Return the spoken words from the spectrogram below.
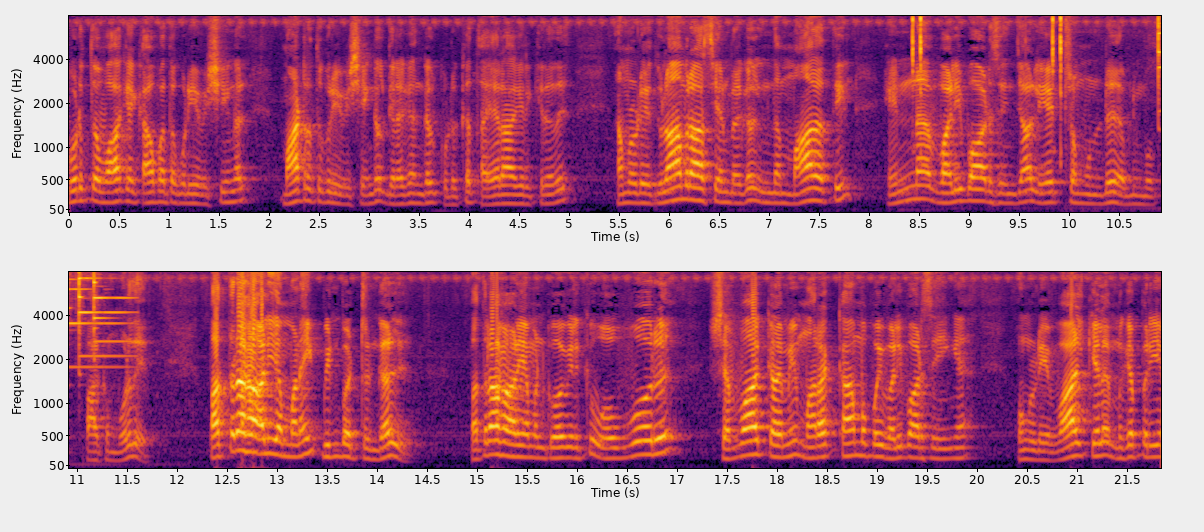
கொடுத்த வாக்கை காப்பாற்றக்கூடிய விஷயங்கள் மாற்றத்துக்குரிய விஷயங்கள் கிரகங்கள் கொடுக்க தயாராக இருக்கிறது. நம்மளுடைய துலாம் ராசி என்பர்கள் இந்த மாதத்தில் என்ன வழிபாடு செஞ்சால் ஏற்றம் உண்டு அப்படின்னு பார்க்கும்பொழுது பத்திரகாளி அம்மனை பின்பற்றுங்கள். பத்திரகாளி அம்மன் கோவிலுக்கு ஒவ்வொரு செவ்வாய்க்கிழமையும் மறக்காமல் போய் வழிபாடு செய்யுங்க. உங்களுடைய வாழ்க்கையில் மிகப்பெரிய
